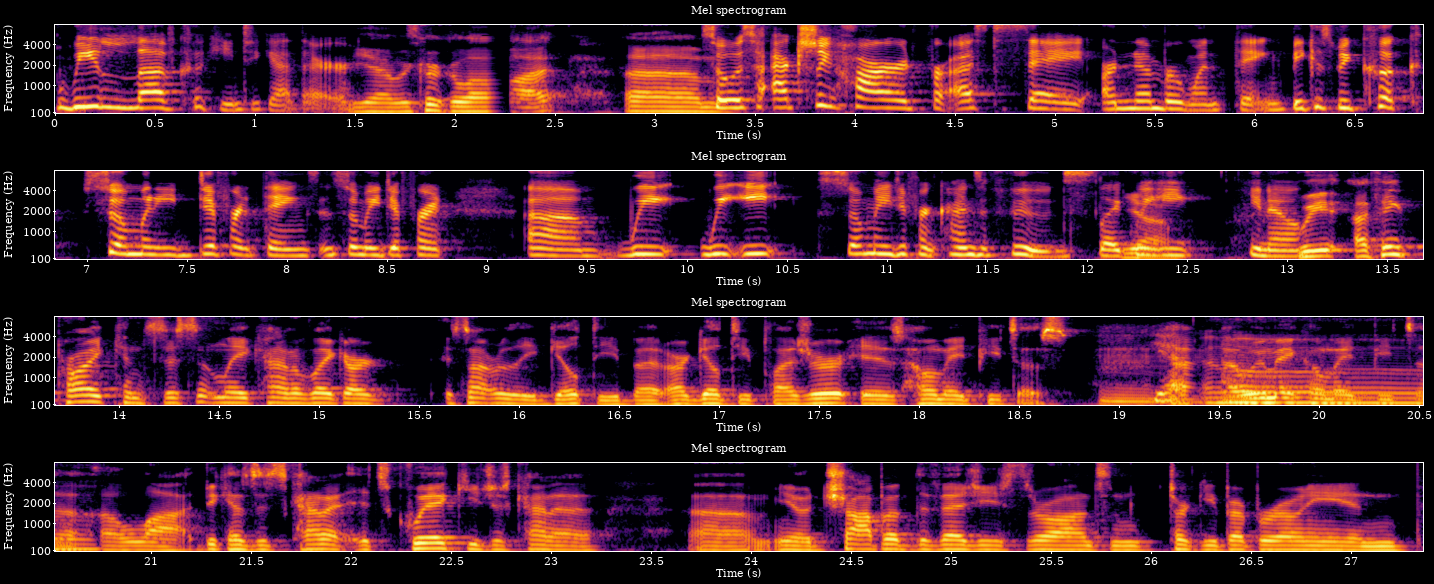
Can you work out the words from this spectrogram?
We love cooking together. yeah, we cook a lot. Um, So it's actually hard for us to say our number one thing because we cook so many different things and so many different. Um, we we eat so many different kinds of foods. Like Yeah. we eat, you know, we I think probably consistently kind of like our it's not really guilty, but our guilty pleasure is homemade pizzas. yeah. Uh, we make homemade pizza a lot because it's kind of it's quick. You just kind of um, you know chop up the veggies, throw on some turkey pepperoni, and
